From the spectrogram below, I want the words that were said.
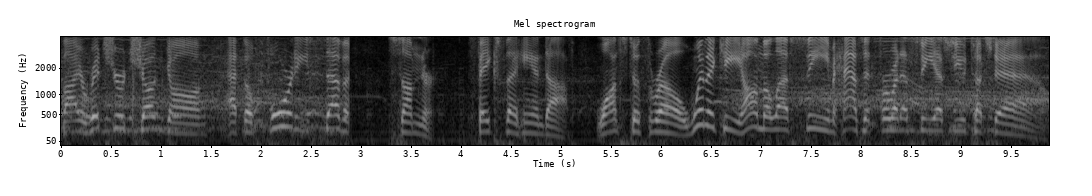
by Richard Chungong at the 47. Sumner fakes the handoff, wants to throw. Wieneke on the left seam has it for an SDSU touchdown.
